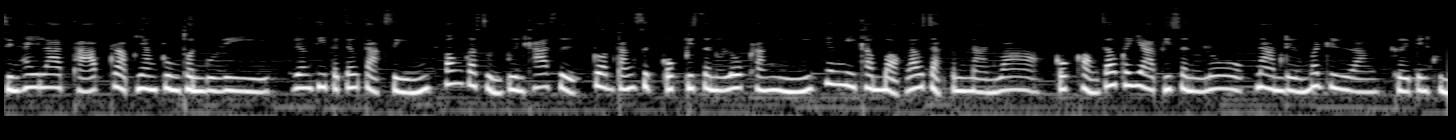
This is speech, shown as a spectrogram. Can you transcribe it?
จึงให้ลาดทัพกลับยังกรุงธนบุรีเรื่องที่พระเจ้าตากสินต้องกระสุนปืนฆ่าศึก รวมทั้งศึกกกพิษณุโลกครั้งนี้ ยังมีคำบอกเล่าจากตำนานว่า กกของเจ้าพระยาพิษณุโลก นามเดิมว่าเรือง เคยเป็นขุน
